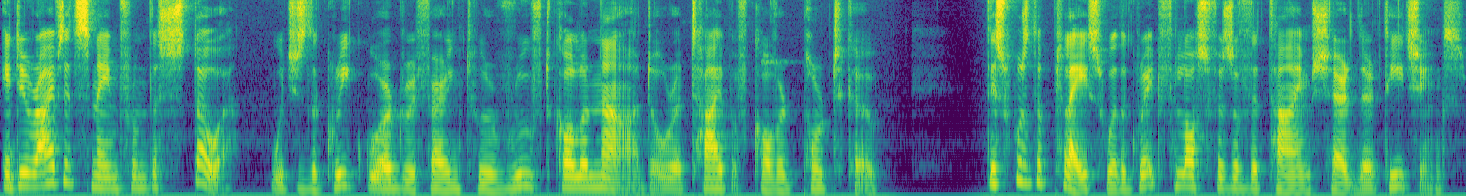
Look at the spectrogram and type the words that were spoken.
It derives its name from the stoa, which is the Greek word referring to a roofed colonnade or a type of covered portico. This was the place where the great philosophers of the time shared their teachings.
